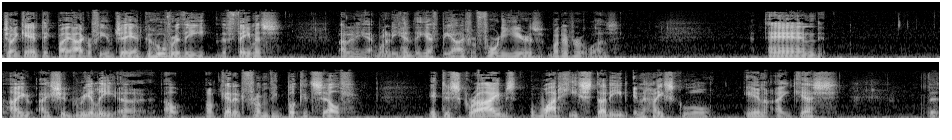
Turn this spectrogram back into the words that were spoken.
gigantic biography of J. Edgar Hoover, the the famous. How did he? Ha- what did he head the FBI for forty years? Whatever it was and I I should really uh, I'll I'll get it from the book itself. It describes what he studied in high school in I guess the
